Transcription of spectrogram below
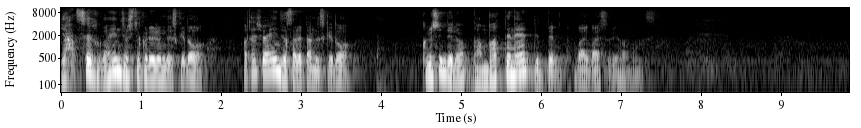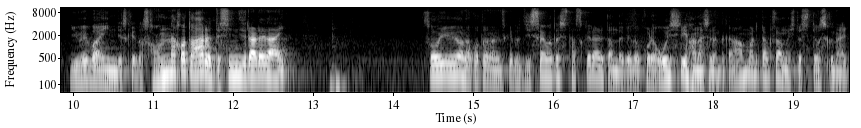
いや政府が援助してくれるんですけど私は援助されたんですけど苦しんでるの？頑張ってねって言ってバイバイするようなもの。言えばいいんですけどそんなことあるって信じられない。そういうようなことなんですけど実際私助けられたんだけどこれ美味しい話なんだからあんまりたくさんの人知ってほしくない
